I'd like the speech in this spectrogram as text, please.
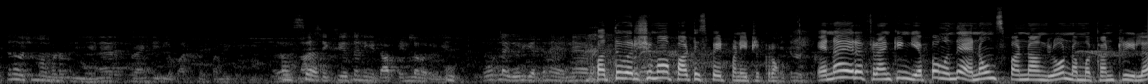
எத்தனை வருஷமாக மேடம் நீங்கள் என்ன ரேங்கிங்கில் பார்ட்டிசிபேட் பண்ணிட்டு பத்து வருஷமாக பார்ட்டிசிபேட் பண்ணிகிட்ருக்குறோம் என்ஐஆர்எஃப் ரேங்கிங் எப்போ வந்து அனௌன்ஸ் பண்ணாங்களோ நம்ம கண்ட்ரியில்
